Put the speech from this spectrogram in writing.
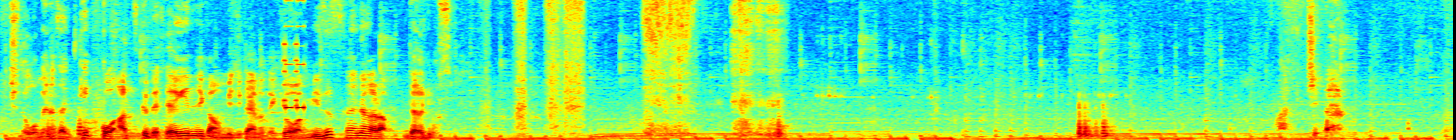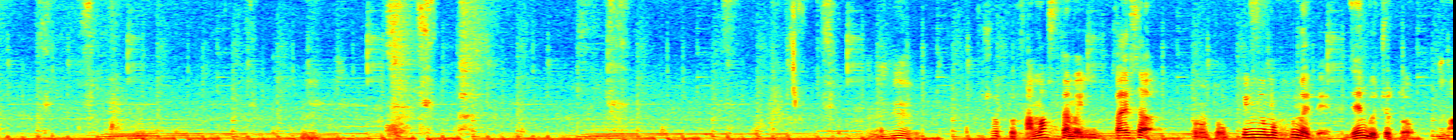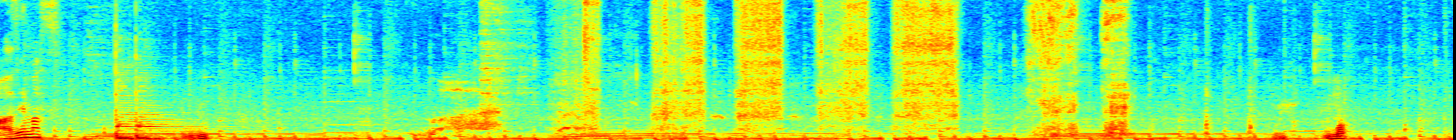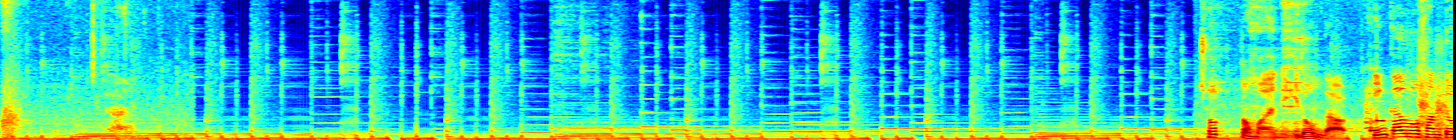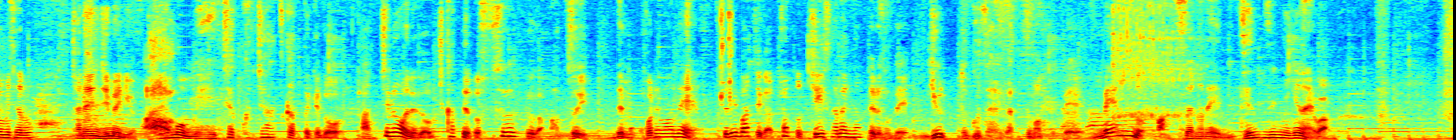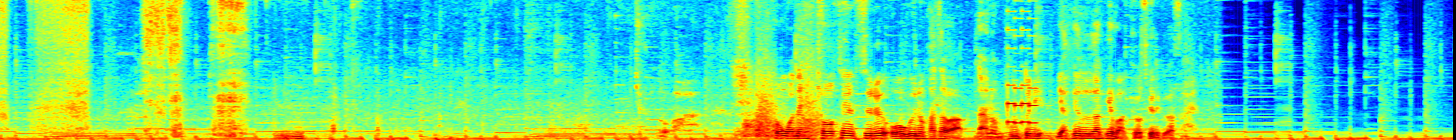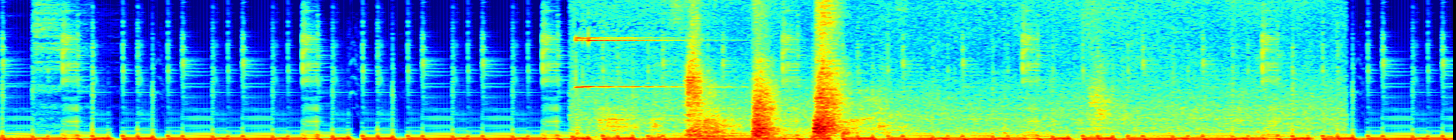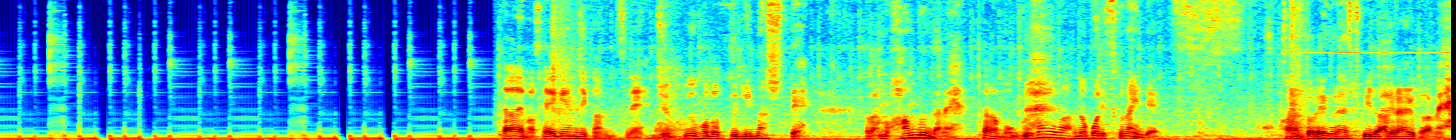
ちょっとごめんなさい。結構熱くて制限時間も短いので今日は水使いながらいただきます。ちょっと冷ますために一回さこのトッピングも含めて全部ちょっと混ぜます。うん。うわうまっ。ちょっと前に挑んだインカウドさんってお店の？チャレンジメニュー。あれもめちゃくちゃ熱かったけどあっちのはねどっちかっていうとスープが熱い。でもこれはねすり鉢がちょっと小さめになってるのでギュッと具材が詰まってて麺の厚さがね全然逃げないわ。今後ね、挑戦する大食いの方は、あの、本当に、やけどだけは気をつけてください。ただいま制限時間ですね、10分ほど過ぎまして、ただもう半分だね。ただもう具材は残り少ないんで、ここからどれぐらいスピード上げられるかだね。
